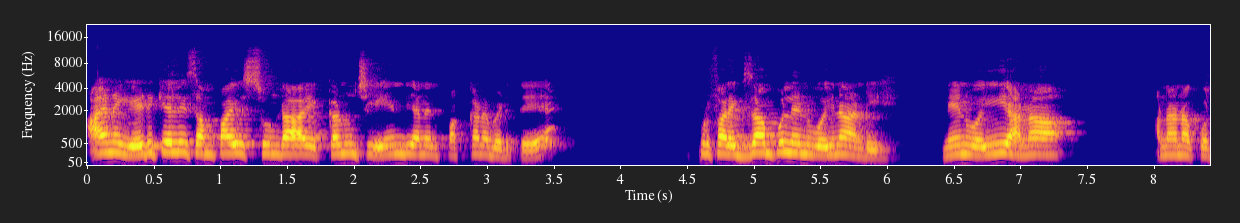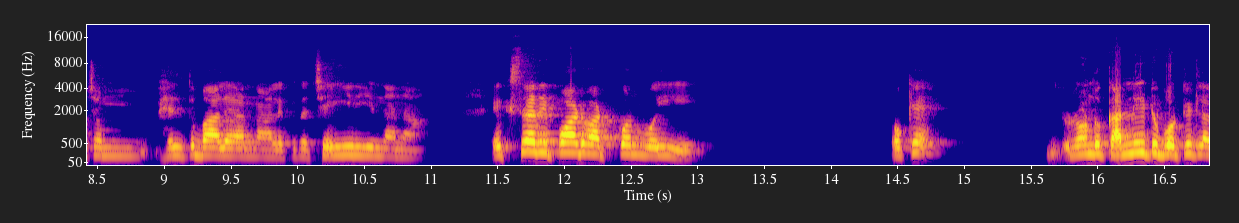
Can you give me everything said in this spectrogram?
ఆయన ఏడికెళ్ళి సంపాదిస్తుండా ఎక్కడి నుంచి ఏంది అనేది పక్కన పెడితే ఇప్పుడు ఫర్ ఎగ్జాంపుల్ నేను పోయినా అండి. నేను పోయి అన్న అన్న నాకు కొంచెం హెల్త్ బాగాలే అన్న లేకపోతే చెయ్యి ఇరిగిందన్న ఎక్స్రే రిపోర్ట్ పట్టుకొని పోయి ఓకే? రెండు కన్నీటి బొట్టు ఇట్లా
